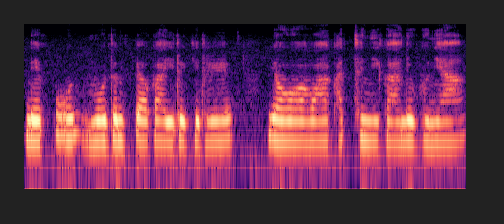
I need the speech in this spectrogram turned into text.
내 모든 뼈가 이르기를 여호와와 같은 이가 누구냐?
